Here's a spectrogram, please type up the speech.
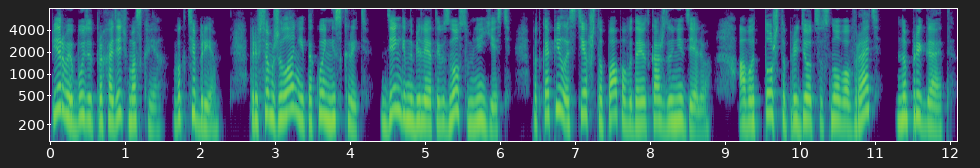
Первый будет проходить в Москве, в октябре. При всем желании такое не скрыть. Деньги на билеты и взнос у меня есть. Подкопилось тех, что папа выдает каждую неделю. А вот то, что придется снова врать, напрягает.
